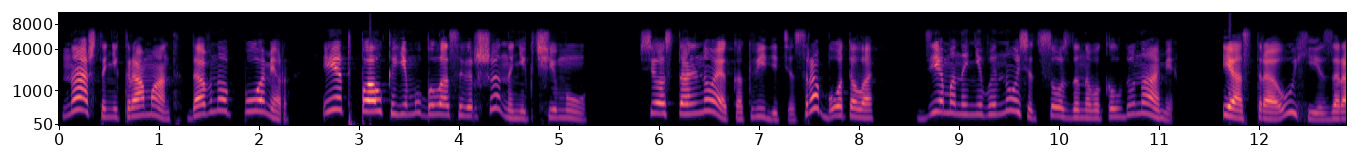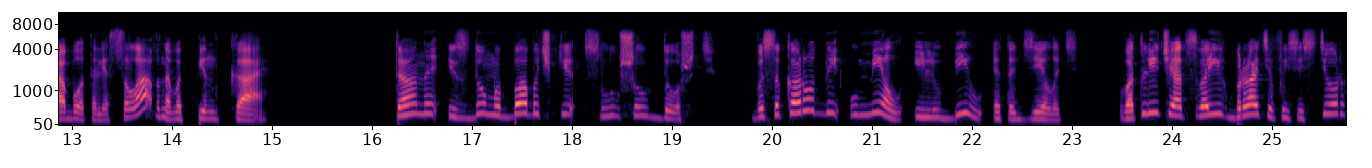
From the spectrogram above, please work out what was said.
«Наш-то некромант давно помер, И эта палка ему была совершенно ни к чему. Все остальное, как видите, сработало. Демоны не выносят созданного колдунами, и остроухие заработали славного пинка. Тана из дома бабочки слушал дождь. Высокородный умел и любил это делать. В отличие от своих братьев и сестер,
